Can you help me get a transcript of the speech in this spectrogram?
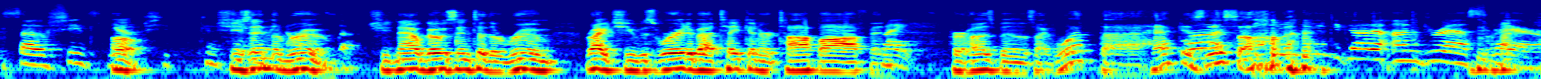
so she's yeah oh. she's She's in the room. She now goes into the room. Right. She was worried about taking her top off, and right. Her husband was like, "What the heck is what? this all?" you got to undress right. there,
